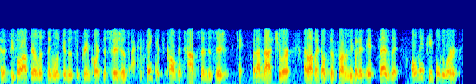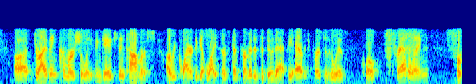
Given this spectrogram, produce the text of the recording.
And if people out there listening look into the Supreme Court decisions, I think it's called the Thompson decision, but I'm not sure. I don't have my notes in front of me, but it, it says that only people who are uh, driving commercially, engaged in commerce, are required to get licensed and permitted to do that. The average person who is quote traveling for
